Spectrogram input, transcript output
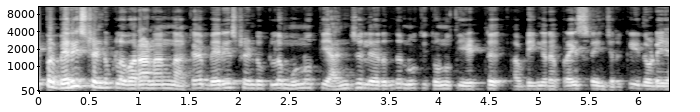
இப்போ பெரிஸ் ட்ரெண்டுக்குள்ள வரானான்னாக்க பெரிஸ் ட்ரெண்டுக்குள்ள முந்நூற்றி அஞ்சுல இருந்து நூற்றி தொண்ணூற்றி எட்டு அப்படிங்கிற ப்ரைஸ் ரேஞ்ச் இருக்குது இதோடைய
